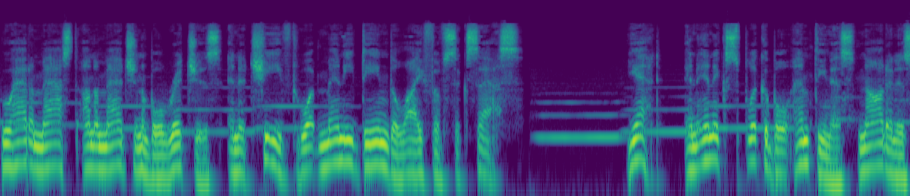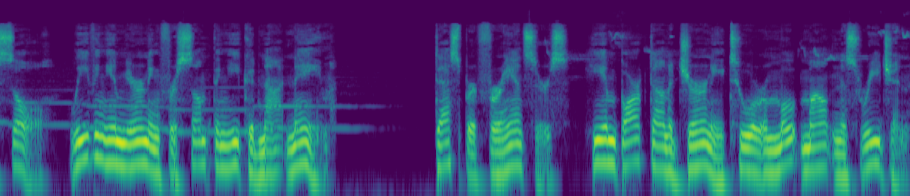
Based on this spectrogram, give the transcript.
who had amassed unimaginable riches and achieved what many deemed a life of success. Yet, an inexplicable emptiness gnawed his soul, leaving him yearning for something he could not name. Desperate for answers, he embarked on a journey to a remote mountainous region,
